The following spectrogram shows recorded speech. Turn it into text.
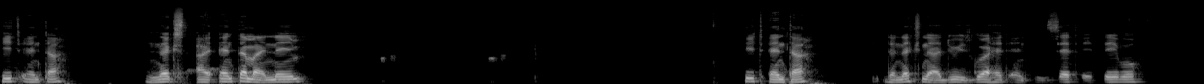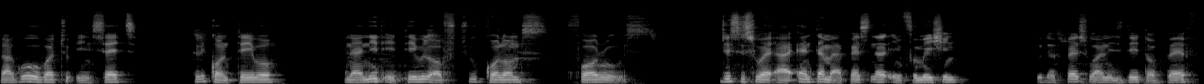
Hit enter. Next, I enter my name. Hit enter the next thing I do is go ahead and insert a table. So I go over to insert, click on table, and I need a table of two columns, four rows. This is where I enter my personal information. So the first one is date of birth.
